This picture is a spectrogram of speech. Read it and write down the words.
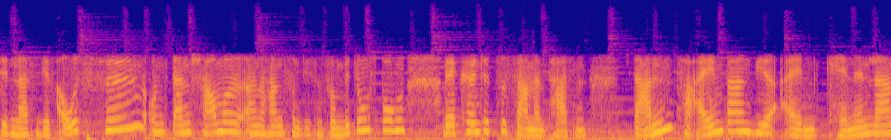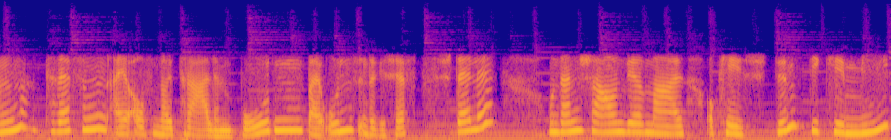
Den lassen wir ausfüllen und dann schauen wir anhand von diesem Vermittlungsbogen, wer könnte zusammenpassen. Dann vereinbaren wir ein Kennenlerntreffen äh, auf neutralem Boden bei uns in der Geschäftsstelle. Und dann schauen wir mal, okay, stimmt die Chemie,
